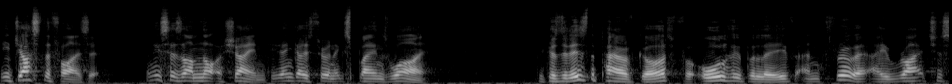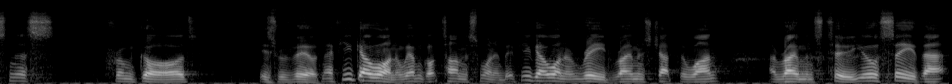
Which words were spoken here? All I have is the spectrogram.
He justifies it. When he says, I'm not ashamed, he then goes through and explains why. Because it is the power of God for all who believe, and through it, a righteousness from God is revealed. Now, if you go on, and we haven't got time this morning, but if you go on and read Romans chapter 1 and Romans 2, you'll see that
